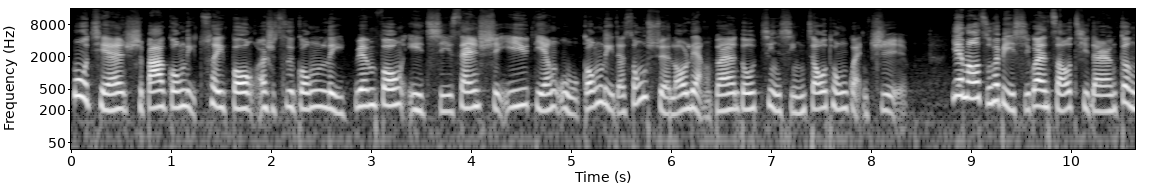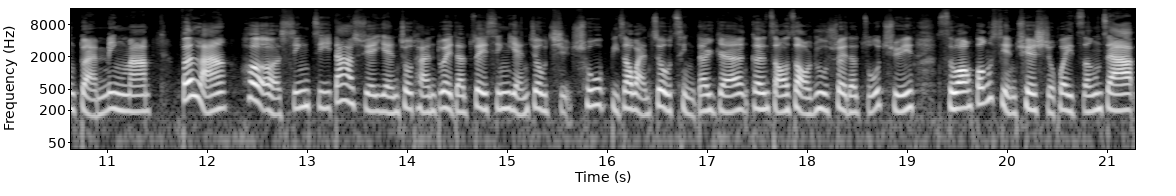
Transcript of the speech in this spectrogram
目前十八公里翠峰、二十四公里渊峰以及三十一点五公里的松雪楼两端都进行交通管制。夜猫子会比习惯早起的人更短命吗？芬兰赫尔辛基大学研究团队的最新研究指出，比较晚就寝的人跟早早入睡的族群，死亡风险确实会增加，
